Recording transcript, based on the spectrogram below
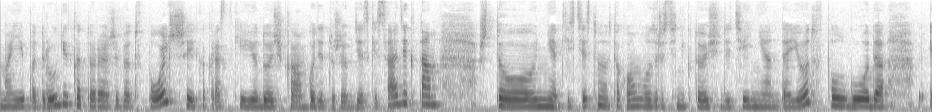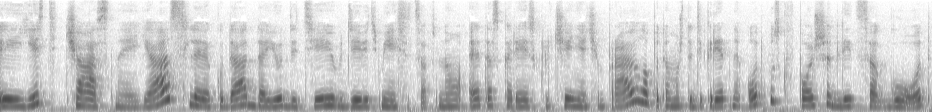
моей подруги, которая живет в Польше, и как раз-таки ее дочка ходит уже в детский садик там, что нет, естественно, в таком возрасте никто еще детей не отдает в полгода. И есть частные ясли, куда отдают детей в 9 месяцев, но но это скорее исключение, чем правило, потому что декретный отпуск в Польше длится год,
